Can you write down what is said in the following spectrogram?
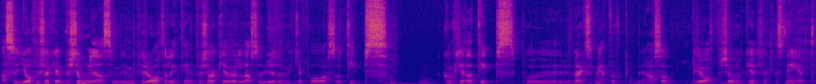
Alltså jag försöker personligen, alltså min privata LinkedIn försöker jag väl alltså bjuda mycket på alltså, tips. Konkreta tips på verksamheter och alltså privatpersoner kan utveckla sin eget.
